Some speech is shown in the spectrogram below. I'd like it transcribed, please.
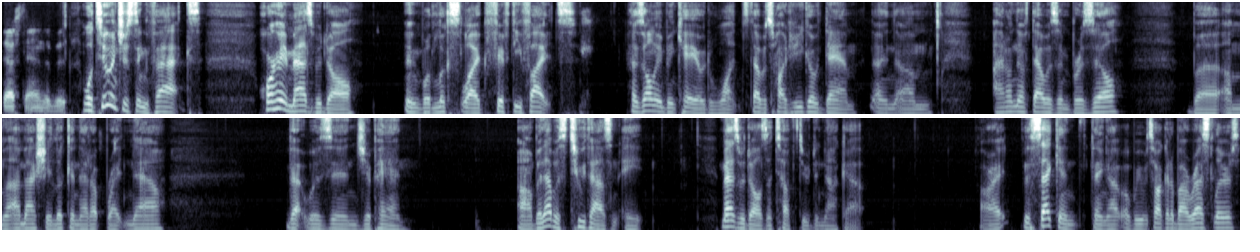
that's the end of it. Well, two interesting facts: Jorge Masvidal, in what looks like 50 fights, has only been KO'd once. That was Rodrigo Dam, and um, I don't know if that was in Brazil, but I'm I'm actually looking that up right now. That was in Japan, uh, but that was 2008. Masvidal is a tough dude to knock out. All right. The second thing uh, we were talking about wrestlers.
